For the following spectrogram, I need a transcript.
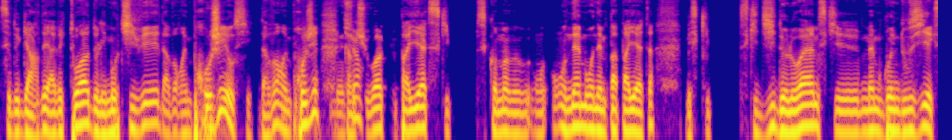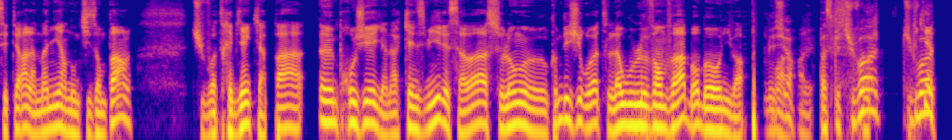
c'est de garder avec toi, de les motiver, d'avoir un projet aussi, d'avoir un projet. quand tu vois que Payet, ce qui, c'est comme on, aime ou on n'aime pas Payet, hein, mais ce qui, ce qui dit de l'OM, ce qui même Guendouzi, etc., la manière dont ils en parlent, tu vois très bien qu'il n'y a pas un projet, il y en a 15 000 et ça va selon euh, comme des girouettes. Là où le vent va, bon, bon, on y va. Bien sûr. Parce que tu vois, tu vois, tu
